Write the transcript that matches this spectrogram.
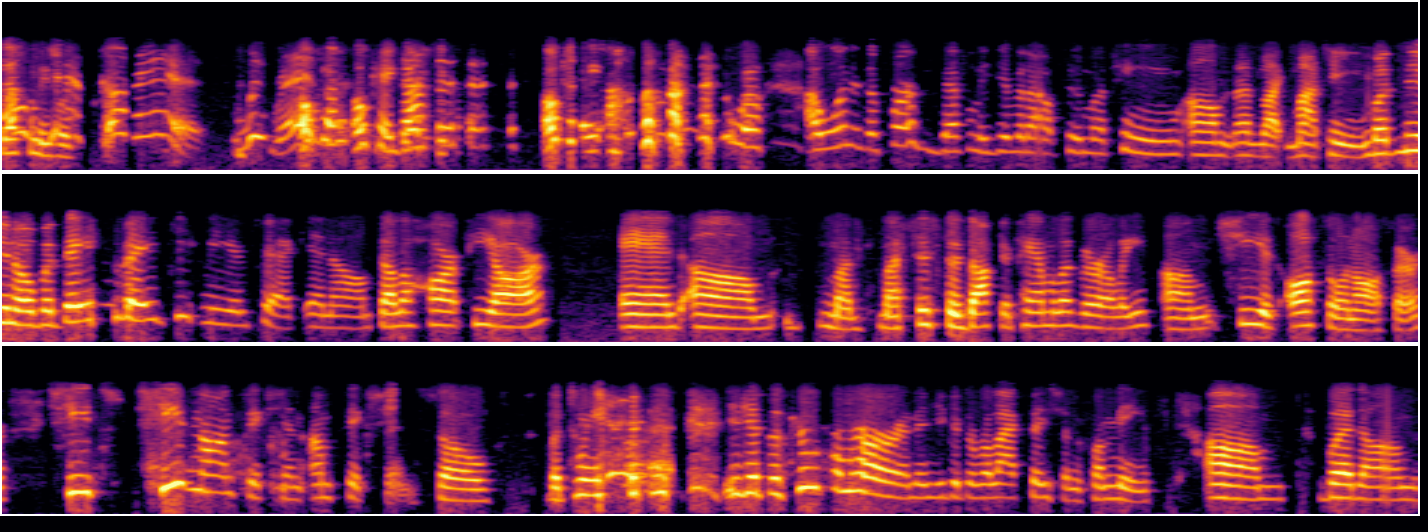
definitely oh, was go ahead. We ready. Okay, okay, gotcha. Okay. well, I wanted to first definitely give it out to my team, um, not like my team, but you know, but they they keep me in check. And um, Stella Heart PR, and um, my my sister, Dr. Pamela Gurley, um, she is also an author. She's she's nonfiction. I'm fiction. So between you get the truth from her, and then you get the relaxation from me. Um, but um,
